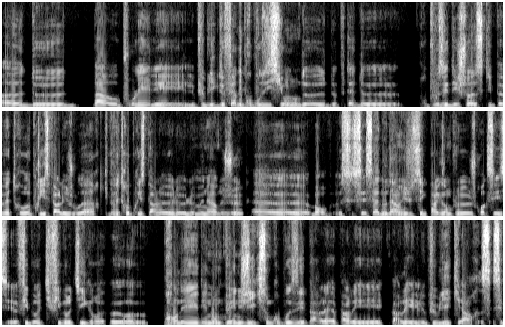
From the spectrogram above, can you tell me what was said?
euh, de bah, pour les, publics de faire des propositions de peut-être de proposer des choses qui peuvent être reprises par les joueurs, qui peuvent être reprises par le, le- le meneur de jeu. Euh, bon, c'est anodin, mais je sais que par exemple, je crois que c'est Fibre, Fibre Tigre euh, euh, prend des, des noms de PNJ qui sont proposés par par les par les le public. Alors c'est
